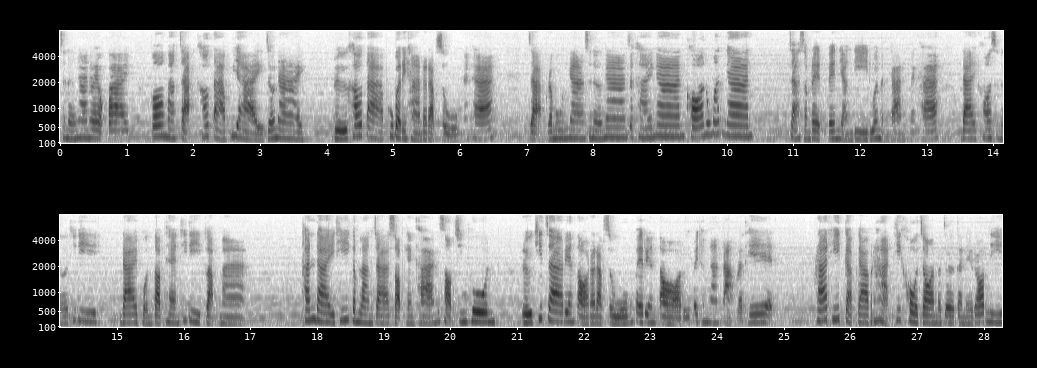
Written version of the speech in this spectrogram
เสนองานอะไรออกไป ก็มักจะเข้าตาผู้ใหญ่เจ้านาย หรือเข้าตาผู้บริหารระดับสูงนะคะ จะประมูลงานเสนองานจะขายงาน ขออนุมัติงาน จะสำเร็จเป็นอย่างดีด้วยเหมือนกันนะคะ ได้ข้อเสนอที่ดี ได้ผลตอบแทนที่ดีกลับมา ท่านใดที่กำลังจะสอบแข่งขันสอบชิงทุน หรือคิดจะเรียนต่อระดับสูง ไปเรียนต่อหรือไปทำงานต่างประเทศ พระอาทิตย์กับดาวพฤหัสที่โคจรมาเจอกันในรอบนี้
